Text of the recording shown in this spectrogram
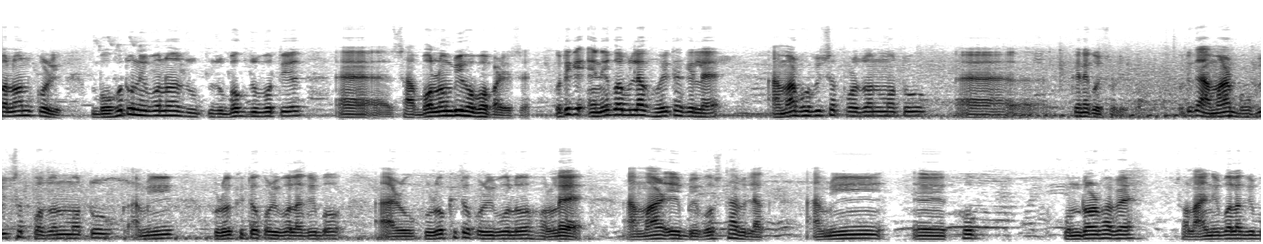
পালন কৰি বহুতো নিবনুৱা যুৱক যুৱতীয়ে স্বাৱলম্বী হ'ব পাৰিছে। গতিকে এনেকুৱাবিলাক হৈ থাকিলে আমাৰ ভৱিষ্যত প্ৰজন্মটো কেনেকৈ চলিব? গতিকে আমাৰ ভৱিষ্যত প্ৰজন্মটোক আমি সুৰক্ষিত কৰিব লাগিব আৰু সুৰক্ষিত কৰিবলৈ হ'লে আমাৰ এই ব্যৱস্থাবিলাক আমি খুব সুন্দৰভাৱে চলাই নিব লাগিব।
